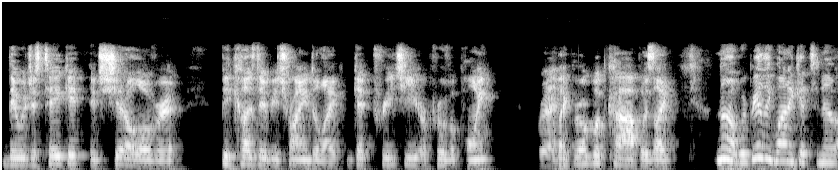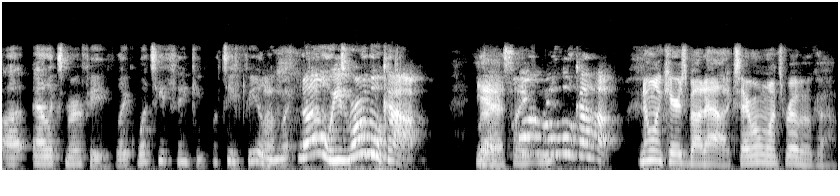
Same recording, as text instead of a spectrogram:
They would just take it and shit all over it because they'd be trying to like get preachy or prove a point. Right. Like RoboCop was like, no, we really want to get to know uh, Alex Murphy. Like, what's he thinking? What's he feeling? Like, no, he's RoboCop. Yeah, Right. it's like oh, RoboCop. no one cares about Alex. Everyone wants RoboCop.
